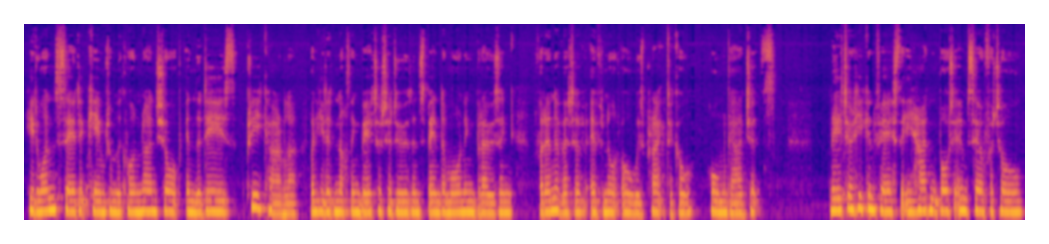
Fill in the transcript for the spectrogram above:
He'd once said it came from the Conran shop in the days pre Carla when he did nothing better to do than spend a morning browsing for innovative, if not always practical, home gadgets. Later, he confessed that he hadn't bought it himself at all,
